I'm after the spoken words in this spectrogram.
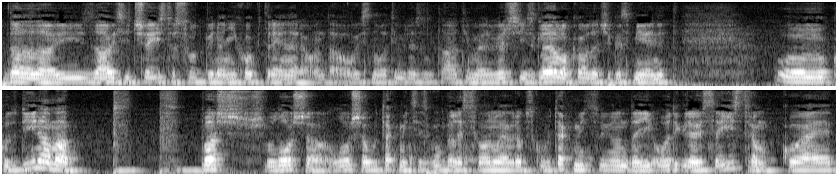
Da, da, da, i zavisit će isto sudbina njihovog trenera onda, ovisno o tim rezultatima, jer već je izgledalo kao da će ga smijeniti. O, Kod Dinama, baš loša, loša utakmica, izgubile su onu europsku utakmicu i onda i odigraju sa Istrom koja je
